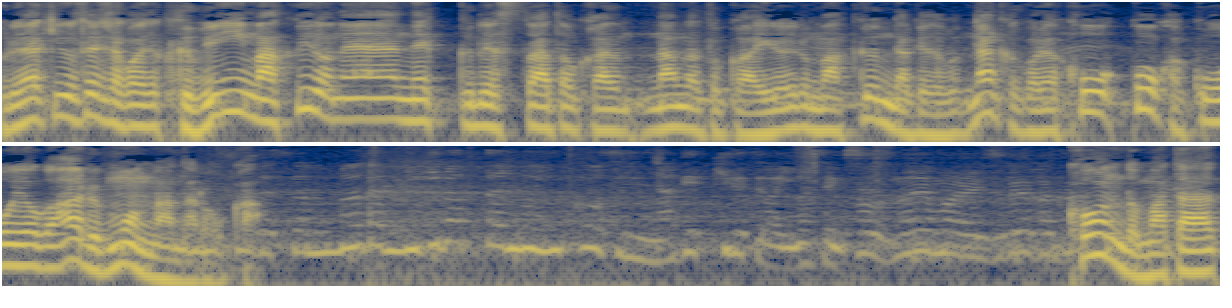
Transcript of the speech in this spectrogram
プロ野球選手はこうやって首に巻くよね。ネックレスだとか、なんだとかいろいろ巻くんだけど、なんかこれは効果効用があるもんなんだろうか。今度また、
